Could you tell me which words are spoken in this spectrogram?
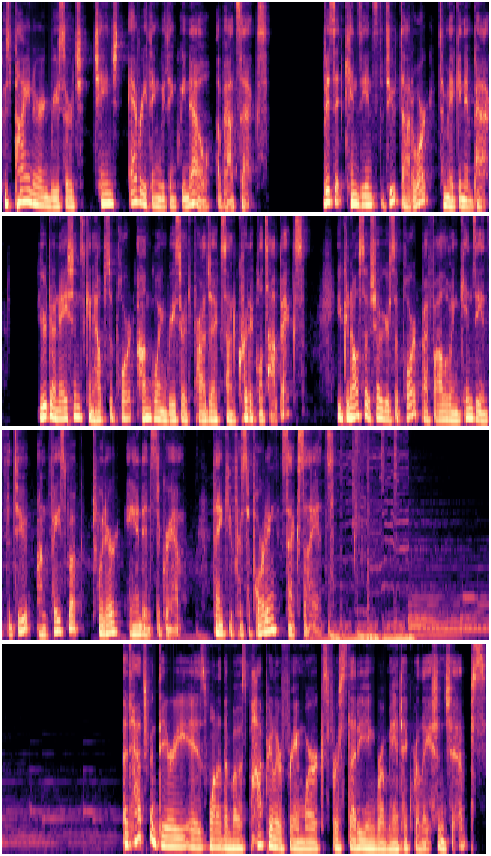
whose pioneering research changed everything we think we know about sex. Visit kinseyinstitute.org to make an impact. Your donations can help support ongoing research projects on critical topics. You can also show your support by following Kinsey Institute on Facebook, Twitter, and Instagram. Thank you for supporting Sex Science. Attachment theory is one of the most popular frameworks for studying romantic relationships,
